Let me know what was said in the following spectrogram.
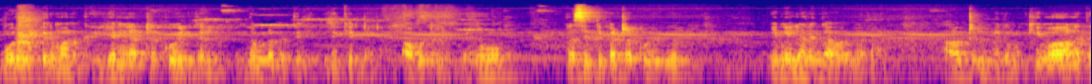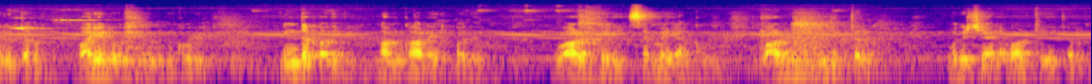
முருகப்பெருமானுக்கு எண்ணற்ற கோயில்கள் இந்த உலகத்தில் இருக்கின்றன. அவற்றில் மிகவும் பிரசித்தி பெற்ற கோயில்கள் எண்ணிலடங்காக உள்ளன அவற்றில் மிக முக்கியமான திருத்தலம் வயலூர் முருகன் கோவில். இந்த பதிவில் நாம் காண இருப்பது வாழ்க்கையை செம்மையாக்கும். வாழ்வில் ஒளித்தரும் மகிழ்ச்சியான வாழ்க்கையை தரும்.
